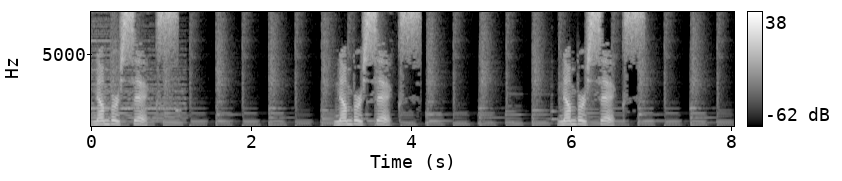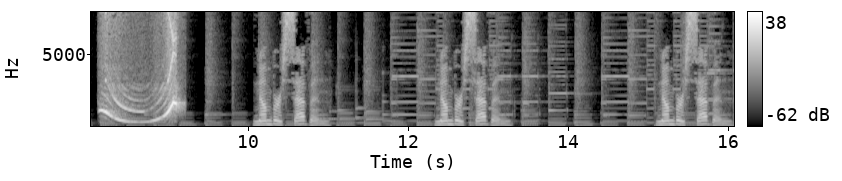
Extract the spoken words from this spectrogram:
Number 6. Number 6. Number 6. Number 7. Number 7. Number 7.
